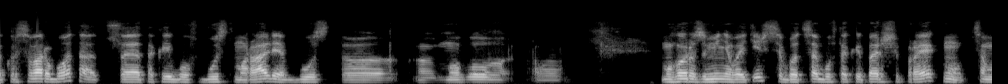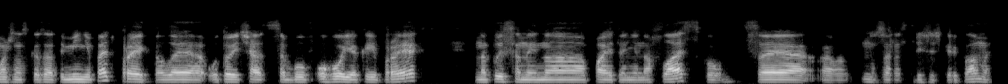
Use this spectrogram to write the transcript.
Курсова робота це такий був буст моралі, буст е, е, мого, е, мого розуміння в айтішці, бо це був такий перший проєкт. Ну, це можна сказати, міні-пет проєкт, але у той час це був ого, який проєкт, написаний на Python на Flask. Це е, ну зараз трішечки реклами.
